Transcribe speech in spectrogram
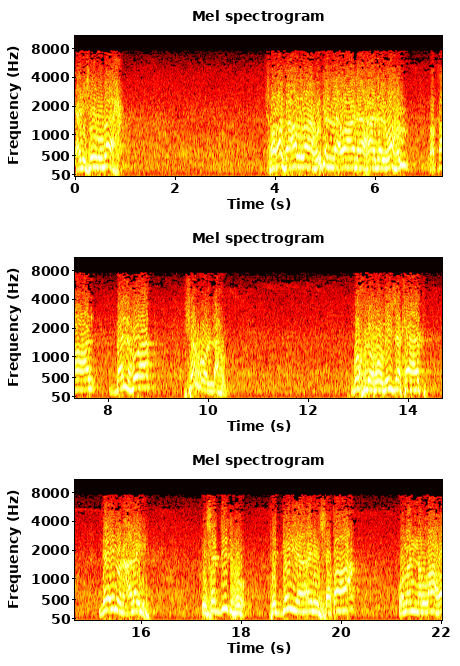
يعني شيء مباح. فرفع الله جل وعلا هذا الوهم فقال بل هو شر لهم. بخله في الزكاه دين عليه. يسدده في الدنيا إن استطاع ومن الله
